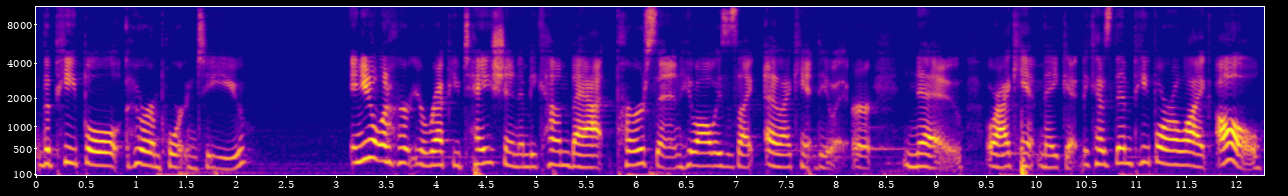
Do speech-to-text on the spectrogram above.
the people who are important to you. And you don't want to hurt your reputation and become that person who always is like, oh, I can't do it, or no, or I can't make it. Because then people are like, oh,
